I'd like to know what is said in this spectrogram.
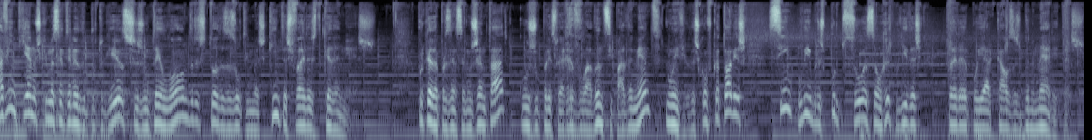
Há 20 anos que uma centena de portugueses se juntam em Londres todas as últimas quintas-feiras de cada mês. Por cada presença no jantar, cujo preço é revelado antecipadamente no envio das convocatórias, 5 libras por pessoa são recolhidas para apoiar causas beneméritas.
